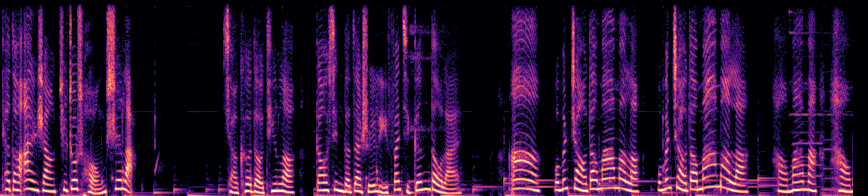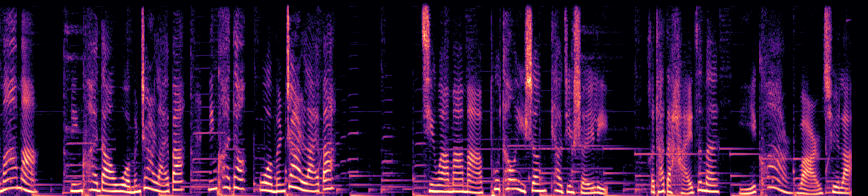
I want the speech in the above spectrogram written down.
跳到岸上去捉虫吃啦。小蝌蚪听了，高兴地在水里翻起跟斗来。啊，我们找到妈妈了！我们找到妈妈了！好妈妈，好妈妈，您快到我们这儿来吧！您快到我们这儿来吧！青蛙妈妈扑通一声跳进水里，和它的孩子们一块儿玩去了。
